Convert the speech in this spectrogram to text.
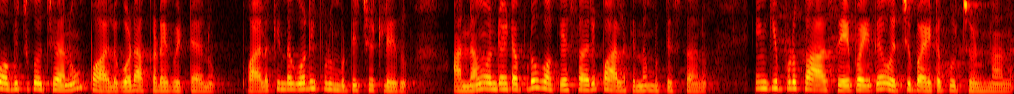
పోపించుకొచ్చాను. పాలు కూడా అక్కడే పెట్టాను. పాల కింద కూడా ఇప్పుడు ముట్టించట్లేదు. అన్నం వండేటప్పుడు ఒకేసారి పాల కింద ముట్టిస్తాను. ఇంక ఇప్పుడు కాసేపు అయితే వచ్చి బయట కూర్చుంటున్నాను.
